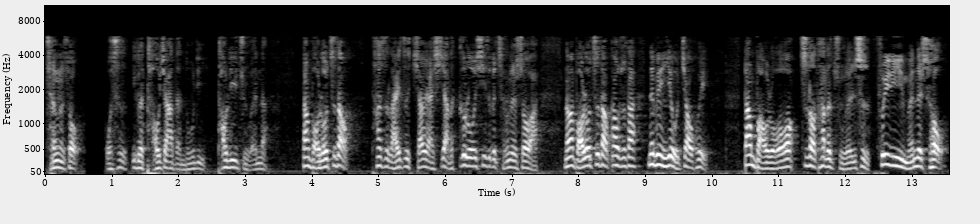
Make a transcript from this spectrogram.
承认说，我是一个逃家的奴隶，逃离主人的。当保罗知道。他是来自小亚细亚的哥罗西这个城的时候啊，那么保罗知道，告诉他那边也有教会。当保罗知道他的主人是菲利门的时候，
